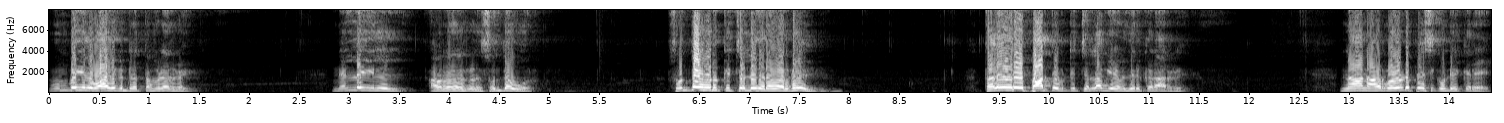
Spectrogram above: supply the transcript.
மும்பையில் வாழ்கின்ற தமிழர்கள் நெல்லையில் அவரவர்கள் சொந்த ஊர். சொந்த ஊருக்கு செல்லுகிறவர்கள் தலைவரை பார்த்துவிட்டு செல்ல அங்கே வந்திருக்கிறார்கள். நான் அவர்களோடு பேசிக் கொண்டிருக்கிறேன்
